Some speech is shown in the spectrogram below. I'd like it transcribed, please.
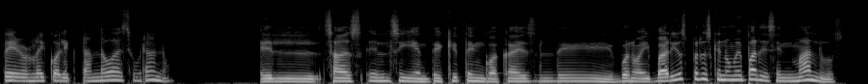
Pero recolectando basura, no. El, ¿sabes? El siguiente que tengo acá es el de... Bueno, hay varios, pero es que no me parecen malos.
